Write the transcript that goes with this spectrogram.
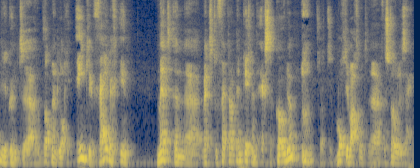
Je kunt op dat moment log je één keer veilig in met, een, eh, met two-factor authentication, met een extra code. Mocht je wachtwoord eh, gestolen zijn,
